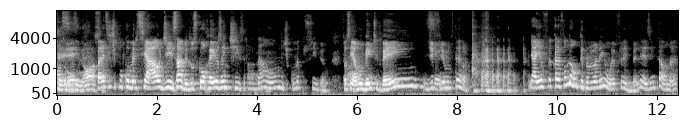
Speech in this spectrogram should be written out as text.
processo. Sei, nossa. Parece tipo comercial de, sabe, dos correios antigos. Você fala, da onde? Como é possível? Então, assim, é um ambiente bem de Sim. filme de terror. E aí o cara falou, não, não tem problema nenhum. Eu falei, beleza, então, né?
